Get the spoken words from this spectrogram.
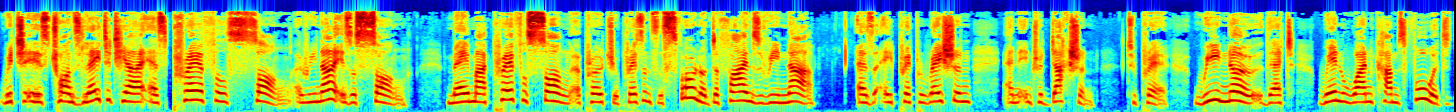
which is translated here as prayerful song. *rina* is a song. May my prayerful song approach your presence. The Sforno defines Rina as a preparation and introduction to prayer. We know that when one comes forward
